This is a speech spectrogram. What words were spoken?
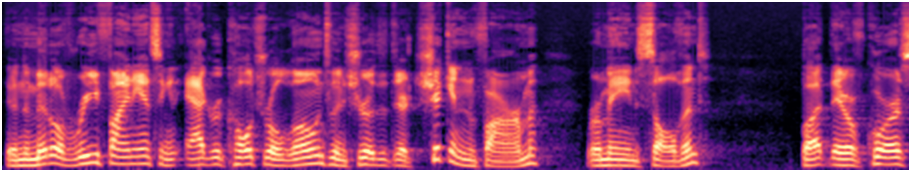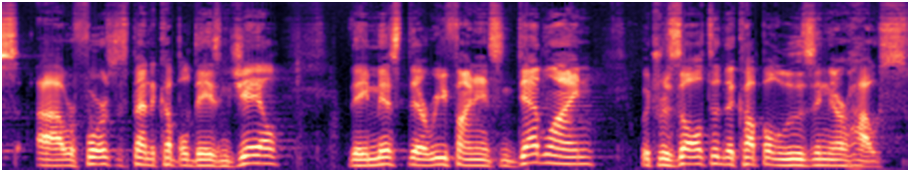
They're in the middle of refinancing an agricultural loan to ensure that their chicken farm remained solvent. But they, of course, uh, were forced to spend a couple days in jail. They missed their refinancing deadline, which resulted in the couple losing their house.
